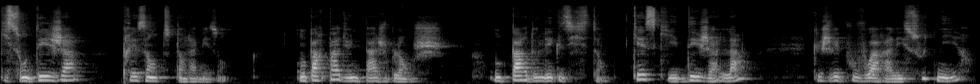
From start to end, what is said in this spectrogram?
qui sont déjà présentes dans la maison. On part pas d'une page blanche. On part de l'existant. Qu'est-ce qui est déjà là que je vais pouvoir aller soutenir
